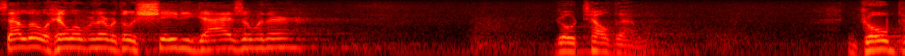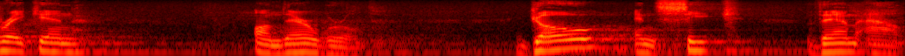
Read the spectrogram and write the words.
See that little hill over there with those shady guys over there? Go tell them. Go break in on their world. Go and seek them out.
